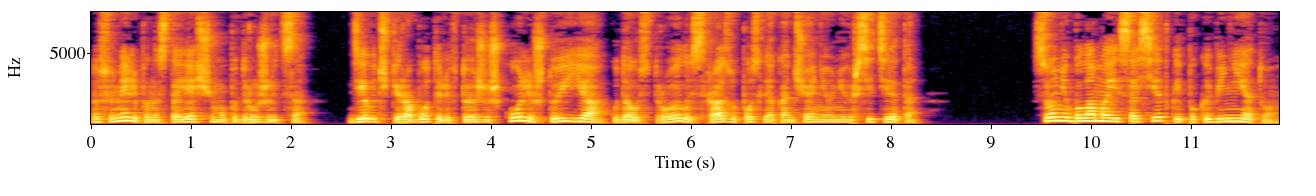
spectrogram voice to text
но сумели по-настоящему подружиться. Девочки работали в той же школе, что и я, куда устроилась сразу после окончания университета. Соня была моей соседкой по кабинету,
